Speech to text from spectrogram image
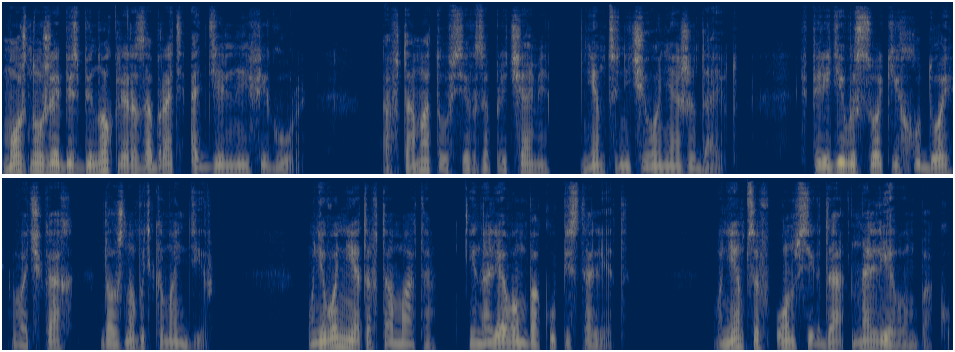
Можно уже без бинокля разобрать отдельные фигуры. Автоматы у всех за плечами, немцы ничего не ожидают. Впереди высокий, худой, в очках, должно быть командир. У него нет автомата, и на левом боку пистолет. У немцев он всегда на левом боку.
